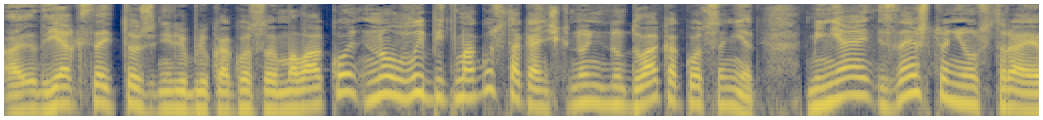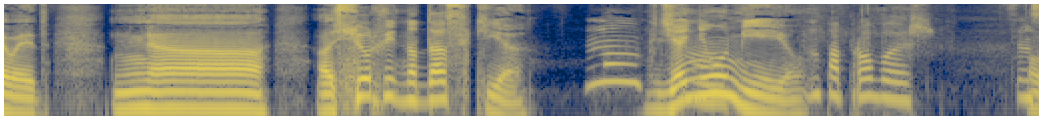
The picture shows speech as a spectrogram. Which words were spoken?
А Я, кстати, тоже не люблю кокосовое молоко. Ну, выпить могу стаканчик, но ну, два кокоса нет. Меня, знаешь, что не устраивает? А, а, серфить на доске. Ну, Я не почему? умею. Ну, попробуешь. С Вот,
